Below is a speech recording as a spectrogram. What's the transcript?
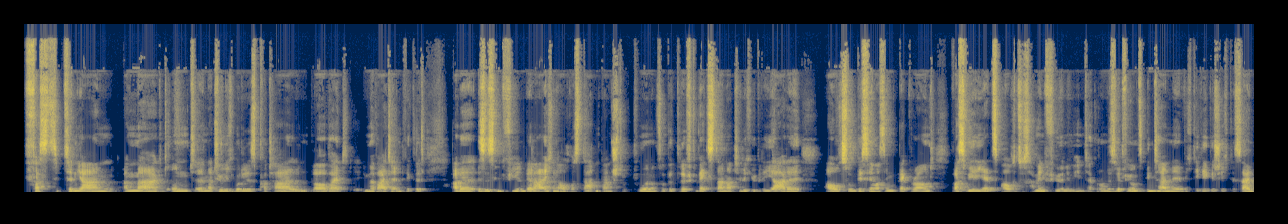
fast 17 Jahren am Markt und äh, natürlich wurde das Portal und Blauarbeit immer weiterentwickelt. Aber es ist in vielen Bereichen, auch was Datenbankstrukturen und so betrifft, wächst da natürlich über die Jahre auch so ein bisschen was im Background, was wir jetzt auch zusammenführen im Hintergrund. Das wird für uns intern eine wichtige Geschichte sein.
